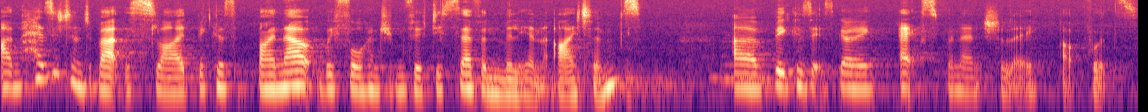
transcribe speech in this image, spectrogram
I'm hesitant about this slide because by now it will be 457 million items uh, because it's going exponentially upwards.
